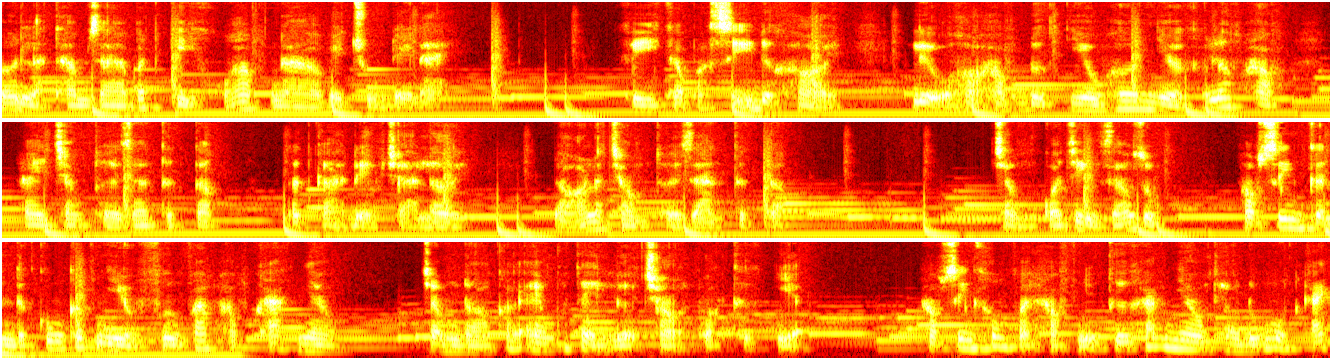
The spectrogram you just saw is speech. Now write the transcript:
hơn là tham gia bất kỳ khóa học nào về chủ đề này. Khi các bác sĩ được hỏi liệu họ học được nhiều hơn nhờ các lớp học hay trong thời gian thực tập tất cả đều trả lời đó là trong thời gian thực tập. Trong quá trình giáo dục học sinh cần được cung cấp nhiều phương pháp học khác nhau trong đó các em có thể lựa chọn hoặc thực nghiệm. Học sinh không phải học những thứ khác nhau theo đúng một cách.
